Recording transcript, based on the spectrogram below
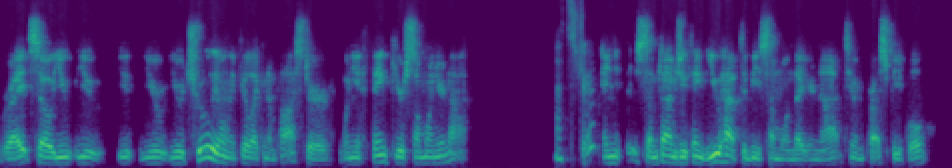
Right. So you you you you you truly only feel like an imposter when you think you're someone you're not. That's true. And sometimes you think you have to be someone that you're not to impress people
